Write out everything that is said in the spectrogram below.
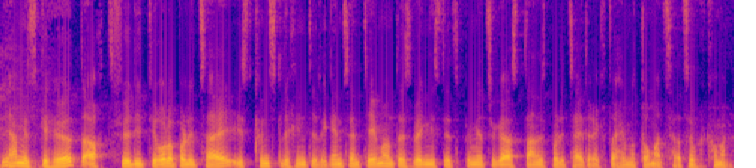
Wir haben jetzt gehört, auch für die Tiroler Polizei ist künstliche Intelligenz ein Thema und deswegen ist jetzt bei mir zu Gast Landespolizeidirektor Helmut Thomas. Herzlich willkommen.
